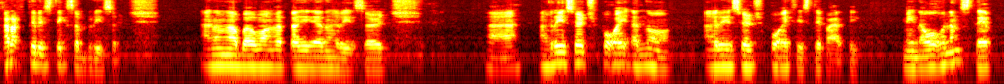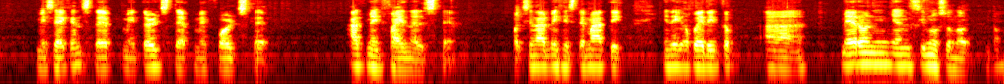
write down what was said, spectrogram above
characteristics of research. Ano nga ba mga katangian ng research? Ah, ang research po ay ano? Ang research po ay systematic. May nauunang step, may second step, may third step, may fourth step, at may final step. Pag sinabing systematic, hindi ka pwedeng to, ah, meron niyang sinusunod no?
